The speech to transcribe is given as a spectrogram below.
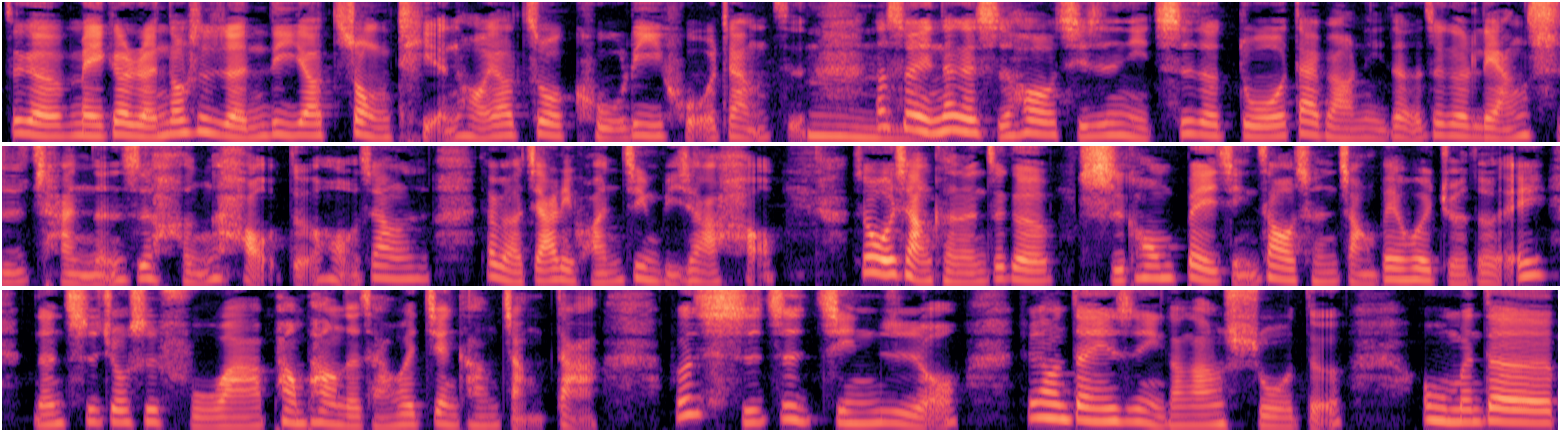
这个每个人都是人力，要种田哦，要做苦力活这样子。嗯，那所以那个时候，其实你吃的多，代表你的这个粮食产能是很好的，这样代表家里环境比较好。所以我想，可能这个时空背景造成长辈会觉得，哎，能吃就是福啊，胖胖的才会健康长大。可是时至今日哦，就像邓医师你刚刚说的，我们的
